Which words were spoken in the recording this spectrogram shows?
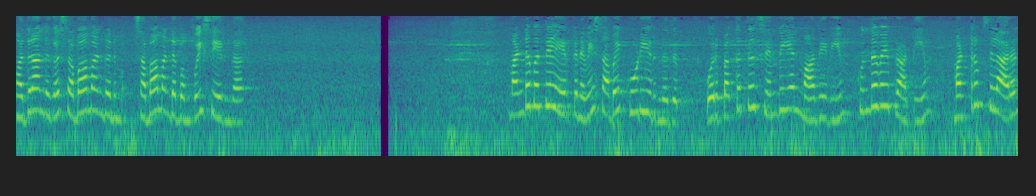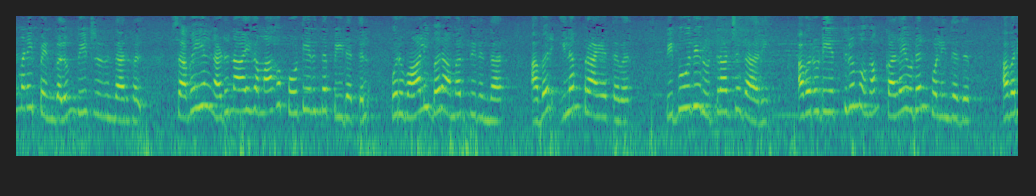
மதுராந்தகர் சபா மண்டபம் சபா மண்டபம் போய் சேர்ந்தார். மண்டபத்தில் ஏற்கனவே சபை கூடியிருந்தது. ஒரு பக்கத்தில் செம்பியன் மாதேவியும் குந்தவை பிராட்டியும் மற்றும் சில அரண்மனை பெண்களும் வீற்றிருந்தார்கள். சபையில் நடுநாயகமாக போட்டிருந்த பீடத்தில் ஒரு வாலிபர் அமர்ந்திருந்தார். அவர் இளம் பிராயத்தவர் விபூதி ருத்ராட்சதாரி. அவருடைய திருமுகம் கலையுடன் பொழிந்தது அவர்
